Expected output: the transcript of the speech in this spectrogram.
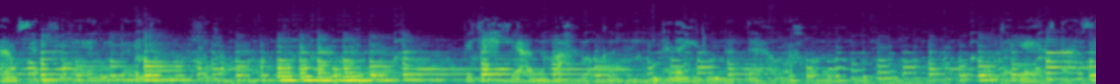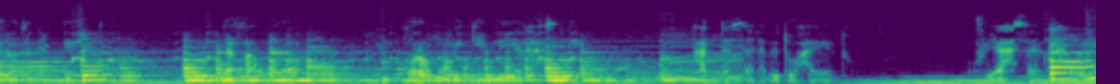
همسا في الباردة الممزوجة بالرعب بتحكي عن الأحمق اللي ندهته النداهة وراح وراه وتجاهل تحذيرات الأجداد. ودفع وراه غرامه بالجنية الحسنية حتى سلبته حياته. وفي أحسن الأحوال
